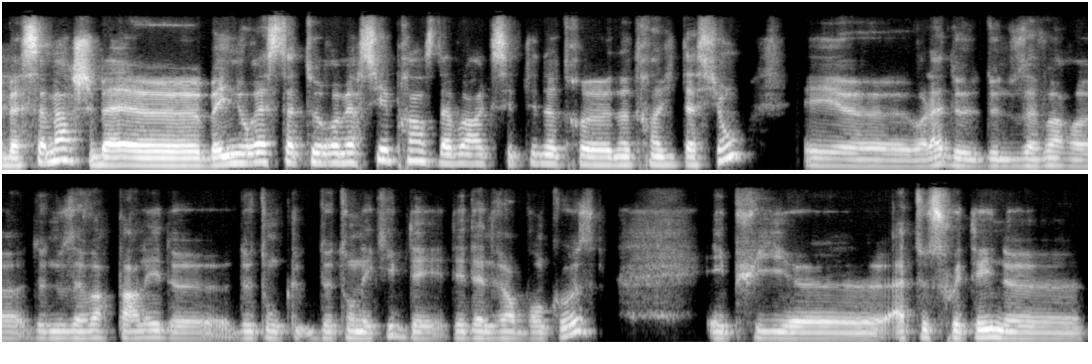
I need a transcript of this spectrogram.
Eh ben, ça marche. Eh ben, euh, ben, il nous reste à te remercier, Prince, d'avoir accepté notre, notre invitation et euh, voilà, de, de, nous avoir, euh, de nous avoir parlé de, de, ton, de ton équipe, des, des Denver Broncos. Et puis, à te souhaiter une,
